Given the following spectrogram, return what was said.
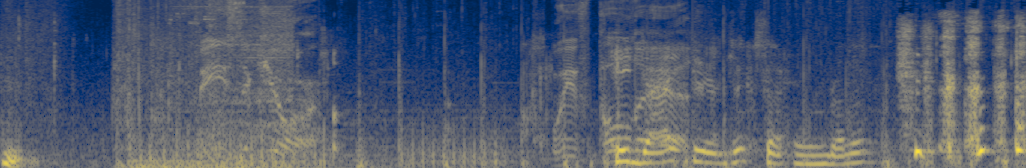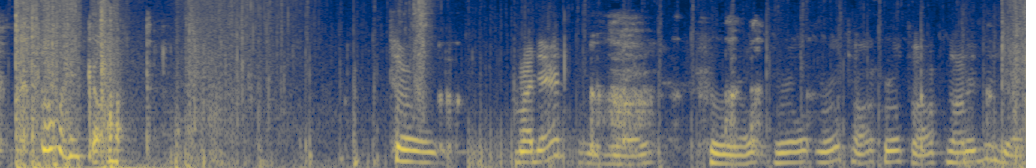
Be secure. We've pulled He died ahead. through a dick sucking, brother. oh my god. So, my dad was there, for real, real, real talk, real talk, not even joking.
